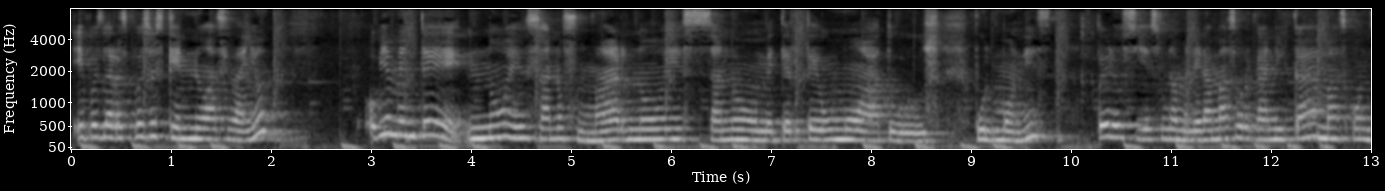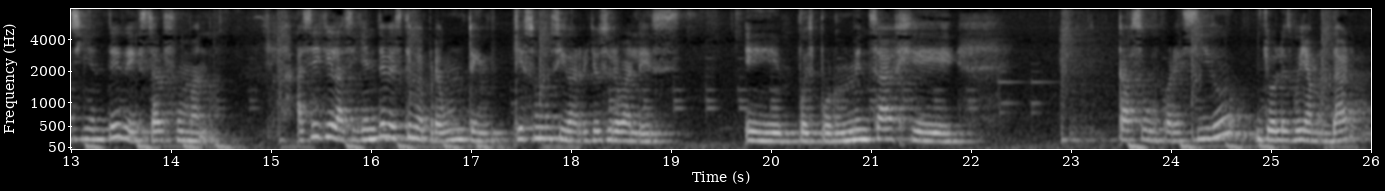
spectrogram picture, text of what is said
Y pues la respuesta es que no hace daño, Obviamente no es sano fumar, no es sano meterte humo a tus pulmones, pero sí es una manera más orgánica, más consciente de estar fumando. Así que la siguiente vez que me pregunten qué son los cigarrillos herbales, eh, pues por un mensaje, caso parecido, yo les voy a mandar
